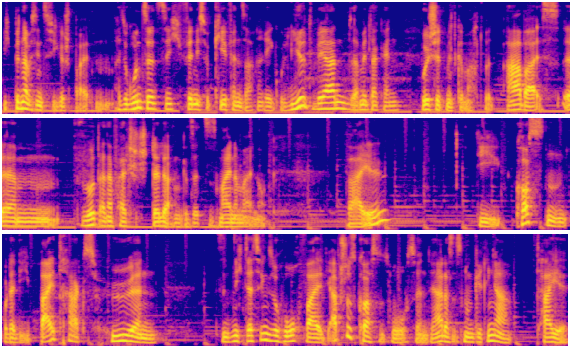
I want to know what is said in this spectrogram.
ich bin da ein bisschen zwiegespalten. Also grundsätzlich finde ich es okay, wenn Sachen reguliert werden, damit da kein Bullshit mitgemacht wird. Aber es ähm, wird an der falschen Stelle angesetzt, ist meine Meinung. Weil die Kosten oder die Beitragshöhen sind nicht deswegen so hoch, weil die Abschlusskosten so hoch sind. Ja, das ist nur ein geringer Teil,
